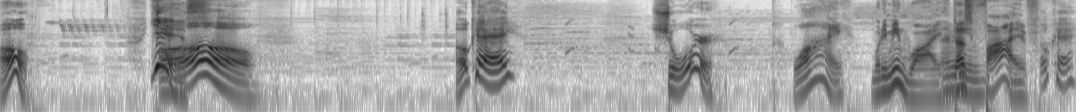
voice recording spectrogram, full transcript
Oh. Yes. Oh. Okay. Sure. Why? What do you mean? Why? I does mean- five. Okay.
